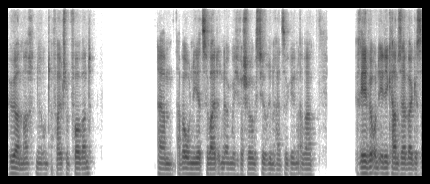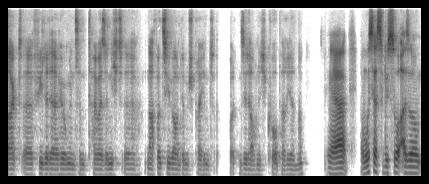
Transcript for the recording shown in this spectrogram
höher macht, ne? unter falschem Vorwand. Ähm, aber ohne jetzt zu weit in irgendwelche Verschwörungstheorien reinzugehen. Aber Rewe und Edeka haben selber gesagt, äh, viele der Erhöhungen sind teilweise nicht äh, nachvollziehbar und dementsprechend wollten sie da auch nicht kooperieren. Ne? Ja, man muss ja sowieso, also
